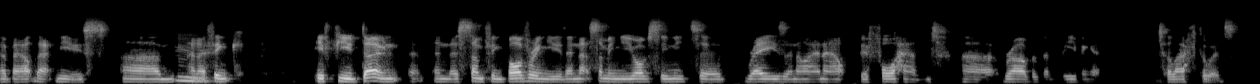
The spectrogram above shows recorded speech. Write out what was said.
about that news um, mm. and i mm. think if you don't and there's something bothering you then that's something you obviously need to raise and iron out beforehand uh, rather than leaving it till afterwards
